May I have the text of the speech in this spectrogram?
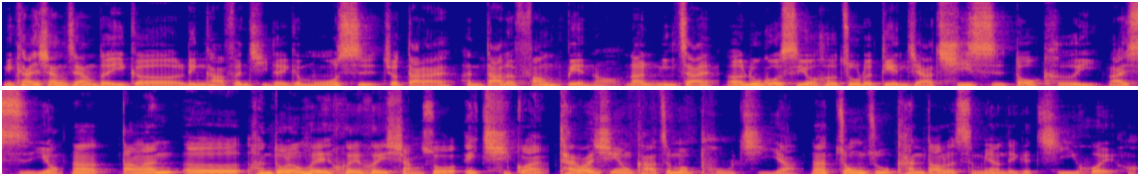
你看，像这样的一个零卡分期的一个模式，就带来很大的方便哦。那你在呃，如果是有合作的店家，其实都可以来使用。那当然，呃，很多人会会会想说，哎，奇怪，台湾信用卡这么普及啊，那中珠看到了什么样的一个机会哈？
